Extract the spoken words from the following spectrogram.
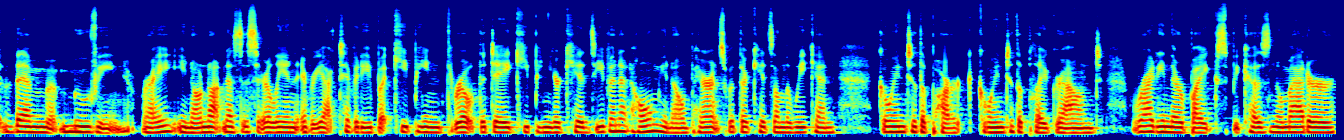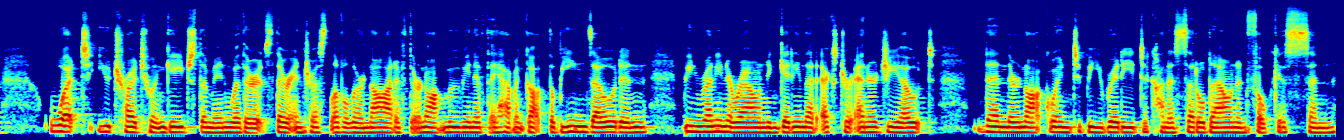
them moving, right? You know, not necessarily in every activity, but keeping throughout the day, keeping your kids even at home, you know, parents with their kids on the weekend, going to the park, going to the playground, riding their bikes, because no matter what you try to engage them in, whether it's their interest level or not, if they're not moving, if they haven't got the beans out and been running around and getting that extra energy out, then they're not going to be ready to kind of settle down and focus and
